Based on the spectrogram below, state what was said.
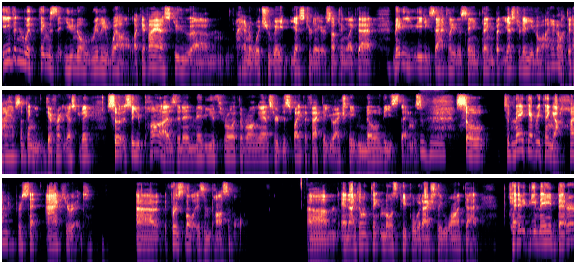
even with things that you know really well. Like if I ask you, um, I don't know, what you ate yesterday or something like that, maybe you eat exactly the same thing, but yesterday you go, I don't know, did I have something different yesterday? So, so you pause and then maybe you throw out the wrong answer despite the fact that you actually know these things. Mm-hmm. So to make everything 100% accurate, uh, first of all, is impossible. Um, and I don't think most people would actually want that. Can it be made better?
